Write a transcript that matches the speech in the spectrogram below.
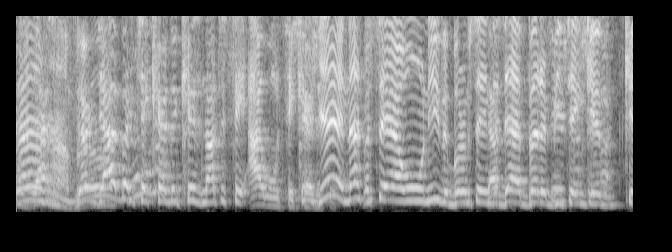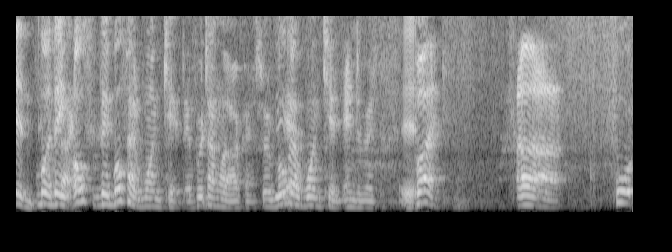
dad, their dad better take care of their kids. Not to say I won't take care of their Yeah, not to say I won't either, but I'm saying the dad better be taking care of the kid. Well, they Facts. both they both had one kid. If we're talking about our parents, we both Yeah. had one kid individually. Yeah. But uh, for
